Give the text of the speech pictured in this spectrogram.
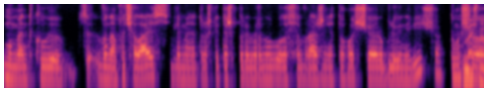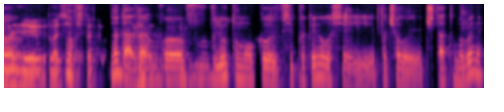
момент, коли це вона почалась, для мене трошки теж перевернулося враження того, що я роблю і навіщо, тому що на увазі 24 Ну, ну да, да в, в, в лютому, коли всі прокинулися і почали читати новини.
